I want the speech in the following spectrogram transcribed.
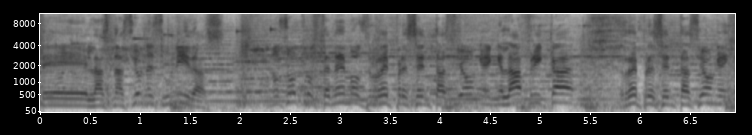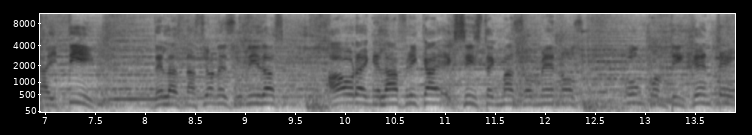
de las Naciones Unidas. Nosotros tenemos representación en el África, representación en Haití de las Naciones Unidas. Ahora en el África existen más o menos un contingente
